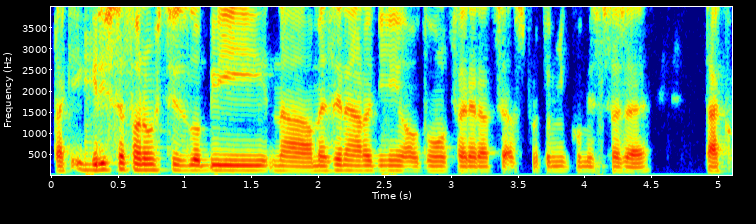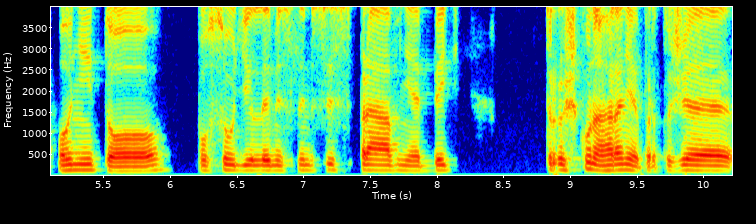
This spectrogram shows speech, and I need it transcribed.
tak i když se fanoušci zlobí na Mezinárodní automobil federace a sportovní komisaře, tak oni to posoudili, myslím si, správně, byť trošku na hraně, protože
